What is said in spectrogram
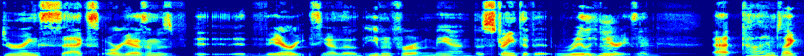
during sex, orgasm is it, it varies. You know, the mm-hmm. even for a man, the strength of it really mm-hmm. varies. Like at times, like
